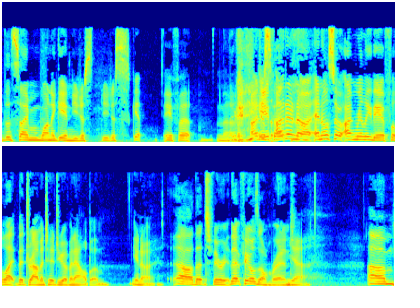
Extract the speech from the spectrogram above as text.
the same one again, you just you just skip. effort. No, I just I don't know. And also, I'm really there for like the dramaturgy of an album. You know, Oh, that's very that feels on brand. yeah. Um,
